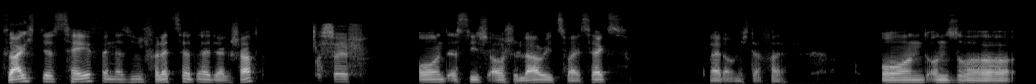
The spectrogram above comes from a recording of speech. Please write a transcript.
Sage ich dir safe, wenn er sich nicht verletzt hätte, hätte er geschafft. Safe. Und es sieht Auschelari 2 Sacks. Leider auch nicht der Fall. Und unsere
